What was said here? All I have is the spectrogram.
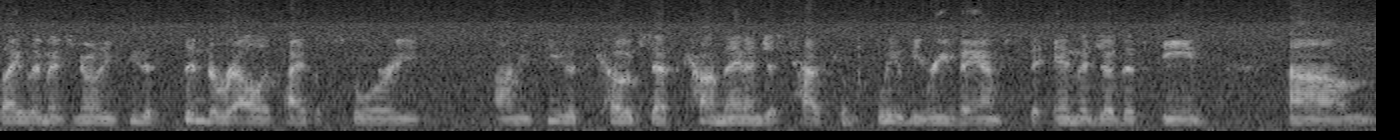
like I mentioned earlier, you see this Cinderella type of story. Um, you see this coach that's come in and just has completely revamped the image of this team. Um,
